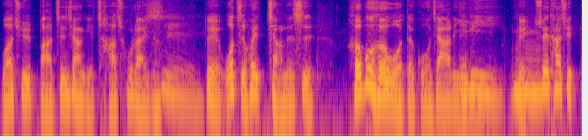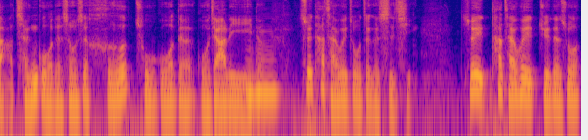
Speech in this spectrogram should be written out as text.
我要去把真相给查出来呢？是，对，我只会讲的是合不合我的国家利益。利益嗯、对，所以他去打陈国的时候是合楚国的国家利益的，嗯、所以他才会做这个事情，所以他才会觉得说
